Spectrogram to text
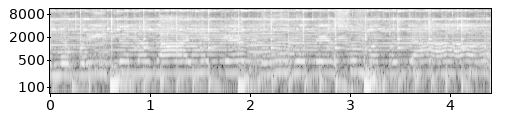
પ્રીત લગાય કે દૂર દેશ મત જા.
